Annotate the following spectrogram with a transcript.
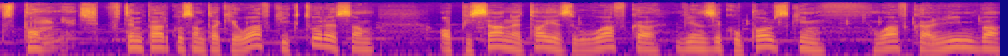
wspomnieć. W tym parku są takie ławki, które są opisane. Ta jest ławka w języku polskim, ławka limba,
